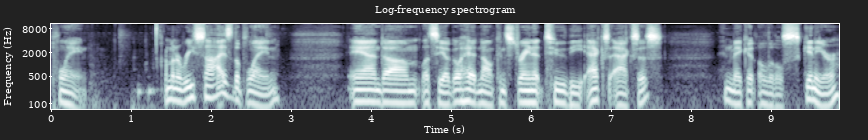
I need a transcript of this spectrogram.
plane. I'm going to resize the plane and um, let's see I'll go ahead and I'll constrain it to the x-axis and make it a little skinnier.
